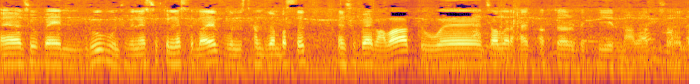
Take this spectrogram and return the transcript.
خلينا نشوف باقي ال group ونشوف الناس. شفتوا الناس في ال live والناس الحمد لله انبسطت نشوف باقي مع بعض وإن شاء الله رحلات أكتر بكتير مع بعض إن شاء الله.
